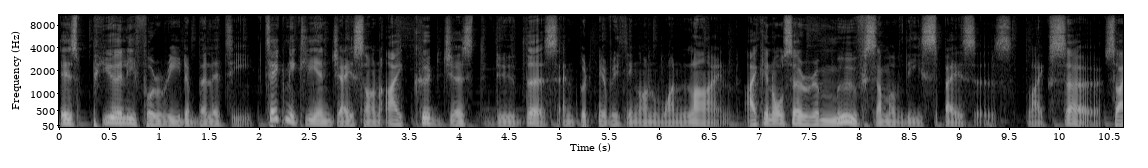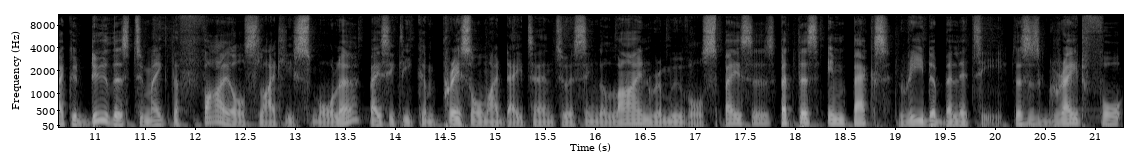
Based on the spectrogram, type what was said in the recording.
is purely for readability. Technically in JSON, I could just do this and put everything on one line. I can also remove some of these spaces, like so. So I could do this to make the file slightly smaller, basically compress all my data into a single line, remove all spaces, but this impacts readability. This is great for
